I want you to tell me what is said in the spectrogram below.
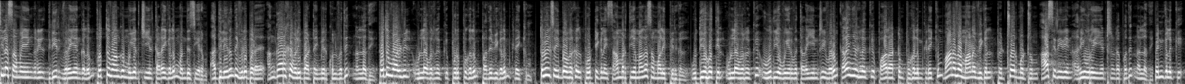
சில சமயங்களில் திடீர் விரயங்களும் சொத்து வாங்கும் முயற்சியில் தடைகளும் வந்து சேரும். அதிலிருந்து விடுபட அங்காரக வழிபாட்டை மேற்கொள்வது நல்லது. பொது வாழ்வில் உள்ளவர்களுக்கு பொறுப்புகளும் பதவிகளும் கிடைக்கும். தொழில் செய்பவர்கள் போட்டிகளை சாமர்த்தியமாக சமாளிப்பீர்கள். உத்தியோகத்தில் உள்ளவர்களுக்கு ஊதிய உயர்வு தடையின்றி வரும். கலைஞர்களுக்கு பாராட்டும் புகழும் கிடைக்கும். மாணவ மாணவிகள் பெற்றோர் மற்றும் ஆசிரியரின் அறிவுரையை ஏற்று நடப்பது நல்லது. பெண்களுக்கு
